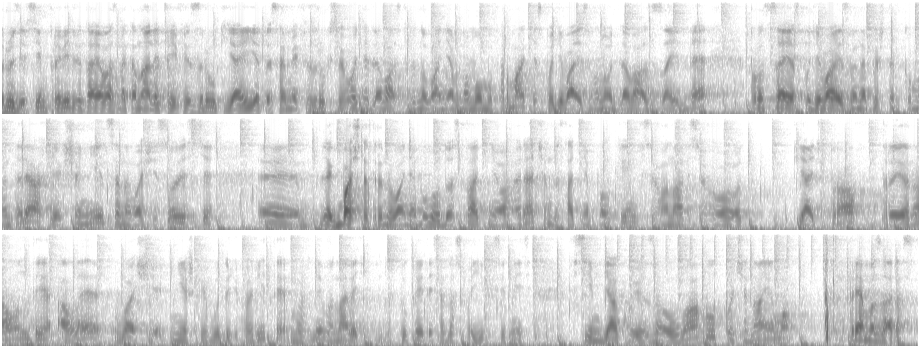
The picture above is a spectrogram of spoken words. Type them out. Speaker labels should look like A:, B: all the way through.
A: Друзі, всім привіт! Вітаю вас на каналі Твій Фізрук. Я і є той самий фізрук. Сьогодні для вас тренування в новому форматі. Сподіваюсь, воно для вас зайде. Про це я сподіваюся, ви напишете в коментарях. Якщо ні, це на вашій совісті. Е, як бачите, тренування було достатньо гарячим, достатньо палким. Всього на всього 5 вправ, 3 раунди, але ваші ніжки будуть горіти. Можливо, навіть достукаєтеся до своїх сідниць. Всім дякую за увагу. Починаємо прямо зараз.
